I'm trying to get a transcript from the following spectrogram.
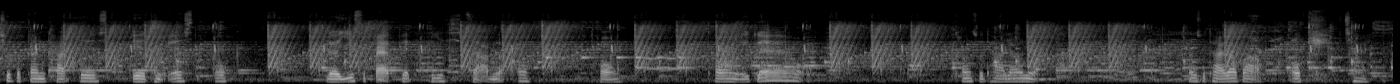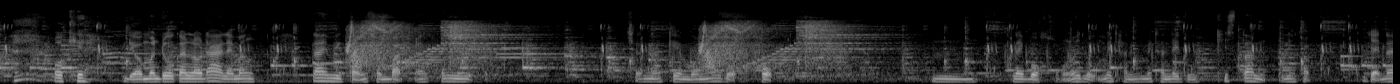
ชื่อประกันคัด A A ถึง S โอ้เหลือ 28 เพชร 23 แล้วโอ้ทอง ทองอีกแล้ว ครั้งสุดท้ายแล้วเนี่ย ครั้งสุดท้ายแล้วเปล่า โอเค ใช่ โอเค เดี๋ยวมาดูกันเราได้อะไรมั่ง ได้มีของสมบัติอะไรพวกนี้ชนะเกมบนหน้าบวกหกอืมอะไรบวกของไม่รู้ไม่ทัน ไม่ทันได้ดู คริสตัลนี่ครับ อยากได้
